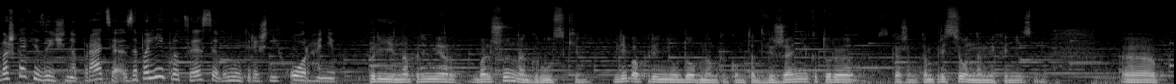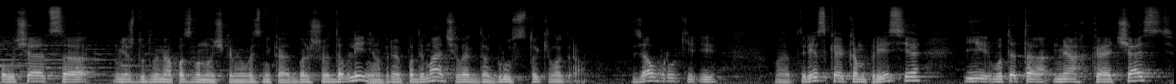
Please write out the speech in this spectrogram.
важка фізична праця, запальні процеси внутрішніх органів. При, например, большой нагрузке, либо при неудобном каком-то движении, которое, скажем, компрессионном получается, между двумя позвоночками возникает большое давление. Например, поднимает человек да, груз 100 килограмм. Взял в руки и вот, резкая компрессия. И вот эта мягкая часть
